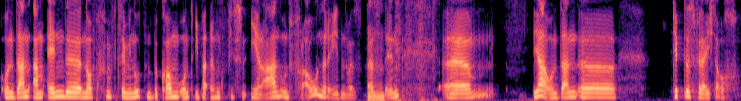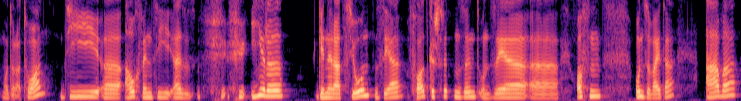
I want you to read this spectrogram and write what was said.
und dann am Ende noch 15 Minuten bekommen und über irgendwie Iran und Frauen reden. Was ist das mhm. denn? Ähm, ja, und dann äh, gibt es vielleicht auch Moderatoren, die äh, auch wenn sie also für ihre Generation sehr fortgeschritten sind und sehr äh, offen und so weiter, aber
